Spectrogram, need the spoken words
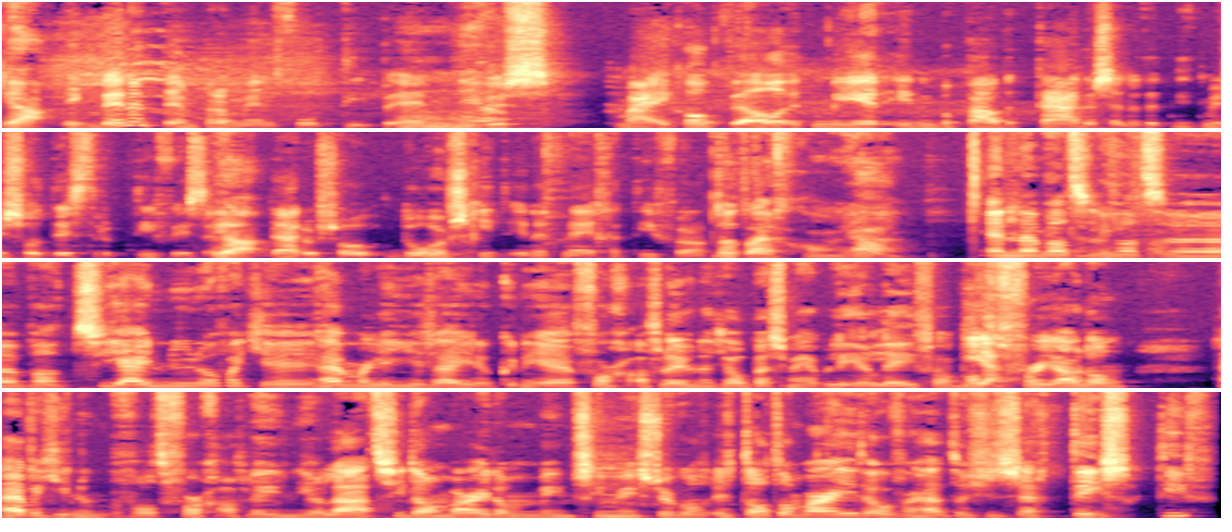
Ja, Ik ben een temperamentvol type. En Mhm. Dus, maar ik hoop wel het meer in bepaalde kaders. En dat het niet meer zo destructief is. En Ja. daardoor zo doorschiet in het negatieve. dat eigenlijk gewoon, ja. En eh, wat, wat, eh, wat zie jij nu nog? Want je, hè, Marlien, je zei ook in je vorige aflevering dat je al best mee hebt leren leven. Wat Ja. is voor jou dan, hè, want je noemt bijvoorbeeld vorige aflevering die relatie dan, waar je dan mee- misschien mee struggelt. Is dat dan waar je het over hebt als je zegt destructief?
